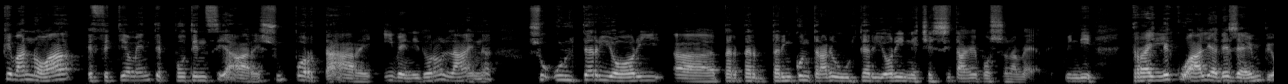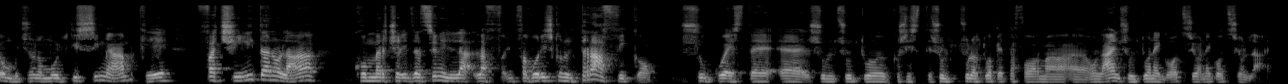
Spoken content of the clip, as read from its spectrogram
che vanno a effettivamente potenziare, supportare i venditori online su ulteriori eh, per, per, per incontrare ulteriori necessità che possono avere. Quindi tra le quali ad esempio ci sono moltissime app che facilitano la commercializzazione, la, la, favoriscono il traffico su queste, eh, sul, sul tuo sul, sulla tua piattaforma eh, online, sul tuo negozio, negozio online.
